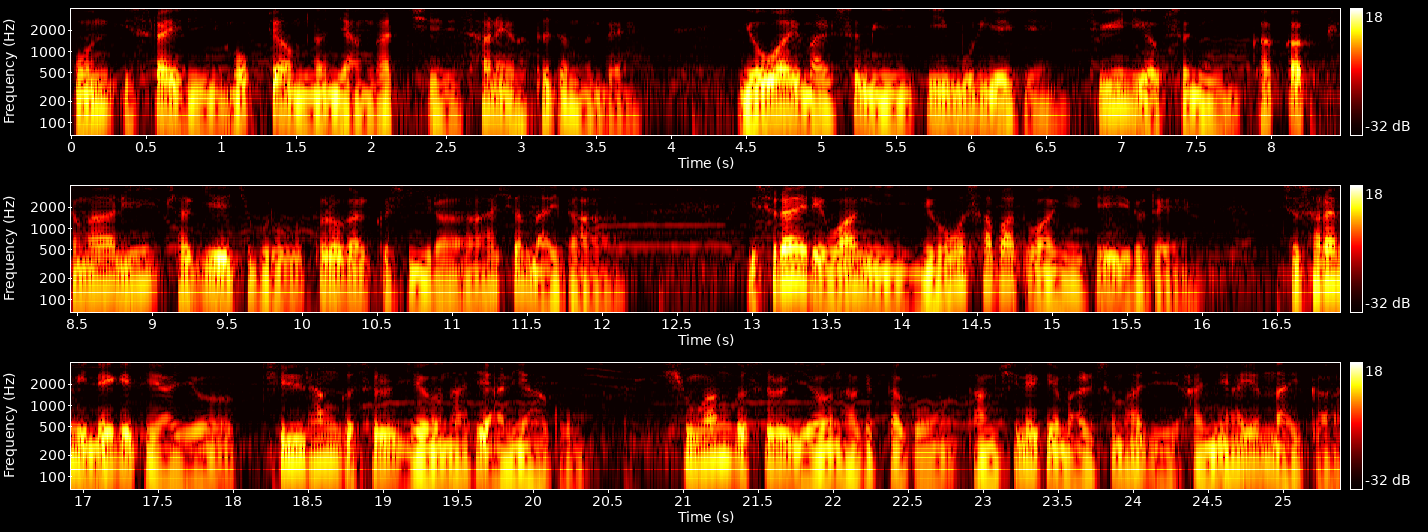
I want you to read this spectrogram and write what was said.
온 이스라엘이 목자 없는 양같이 산에 흩어졌는데 여호와의 말씀이 이 무리에게 주인이 없으니 각각 평안히 자기의 집으로 돌아갈 것이니라 하셨나이다. 이스라엘의 왕이 여호사밧 왕에게 이르되 저 사람이 내게 대하여 길한 것을 예언하지 아니하고 흉한 것을 예언하겠다고 당신에게 말씀하지 아니하였나이까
